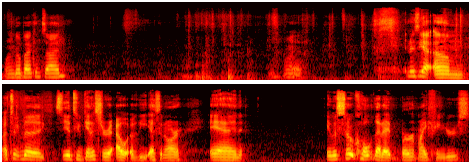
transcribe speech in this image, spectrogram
Wanna go back inside? Anyways, yeah, um, I took the CO2 canister out of the SNR, and it was so cold that it burnt my fingers.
